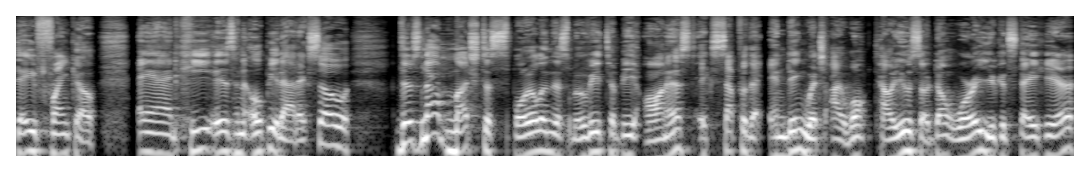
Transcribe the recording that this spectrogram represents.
Dave Franco, and he is an opiate addict. So there's not much to spoil in this movie, to be honest, except for the ending, which I won't tell you, so don't worry, you could stay here.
